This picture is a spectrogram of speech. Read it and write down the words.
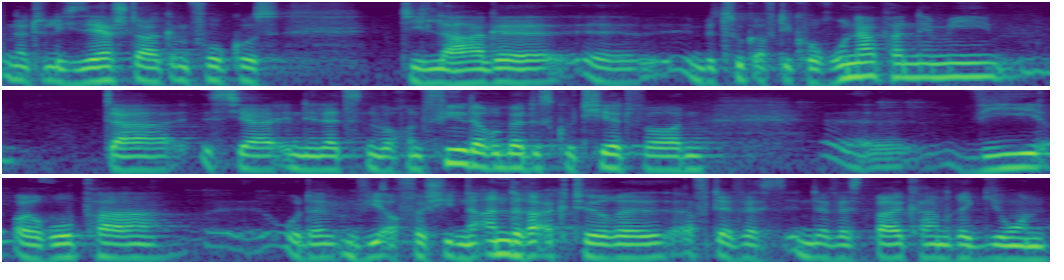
natürlich sehr stark im Fokus die Lage äh, in Bezug auf die Corona-Pandemie. Da ist ja in den letzten Wochen viel darüber diskutiert worden, wie Europa äh, oder wie auch verschiedene andere Akteure auf der West, in der Westbalkanregion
